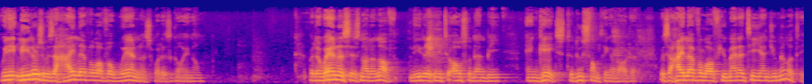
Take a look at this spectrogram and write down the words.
We need leaders with a high level of awareness what is going on. But awareness is not enough. Leaders need to also then be engaged to do something about it with a high level of humanity and humility.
